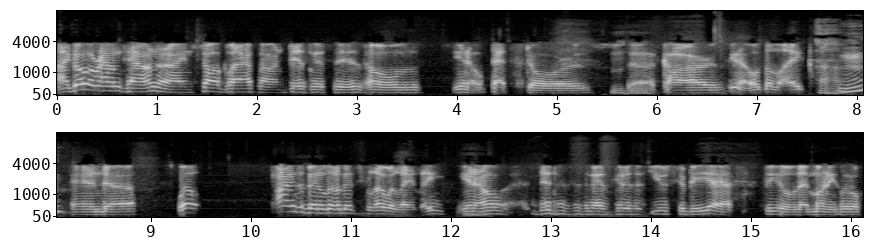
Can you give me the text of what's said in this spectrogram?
I go around town and I install glass on businesses, homes, you know, pet stores, uh, cars, you know, the like. Uh-huh. And uh, well, times have been a little bit slower lately. You know, business isn't as good as it used to be. I feel that money's a little,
